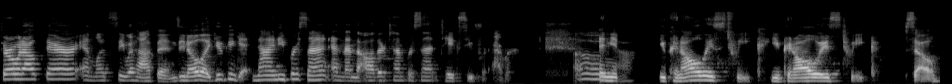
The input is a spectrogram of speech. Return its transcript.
throw it out there and let's see what happens? You know, like you can get 90% and then the other 10% takes you forever. Oh, and you, yeah. you can always tweak. You can always tweak. So,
